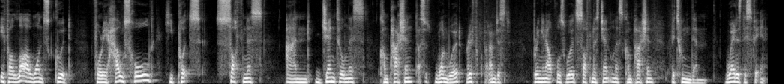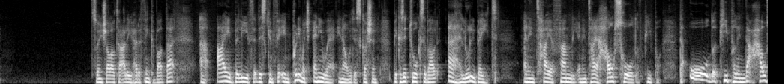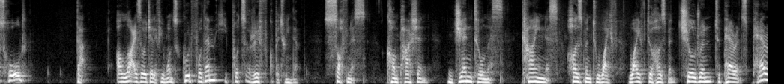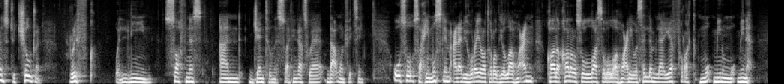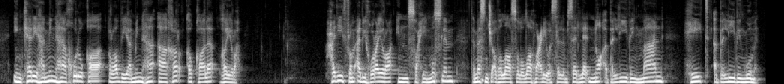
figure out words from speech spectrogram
If Allah wants good for a household, He puts softness and gentleness, compassion. That's just one word, rifq, but I'm just bringing out those words softness, gentleness, compassion between them. Where does this fit in? So, inshallah ta'ala, you had to think about that. Uh, I believe that this can fit in pretty much anywhere in our discussion because it talks about Ahlul Bayt, an entire family, an entire household of people. That all the people in that household, that Allah Azza if He wants good for them, He puts rifq between them, softness, compassion, gentleness, kindness, husband to wife, wife to husband, children to parents, parents to children rifq, lean, softness, and gentleness. So I think that's where that one fits in. Also, Sahih Muslim عن أبي هريرة رضي الله عنه قال قال رسول الله صلى الله عليه وسلم لا يفرك مؤمن مؤمنة إن كره منها خلقا رضي منها آخر أو قال غيره. Hadith from Abi Hurairah in Sahih Muslim. The Messenger of Allah صلى الله عليه وسلم said, Let not a believing man hate a believing woman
